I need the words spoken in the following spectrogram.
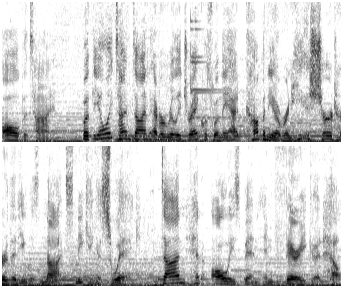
all the time. But the only time Don ever really drank was when they had company over, and he assured her that he was not sneaking a swig. Don had always been in very good health.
